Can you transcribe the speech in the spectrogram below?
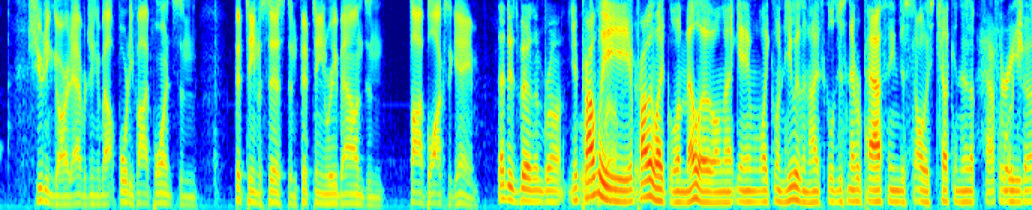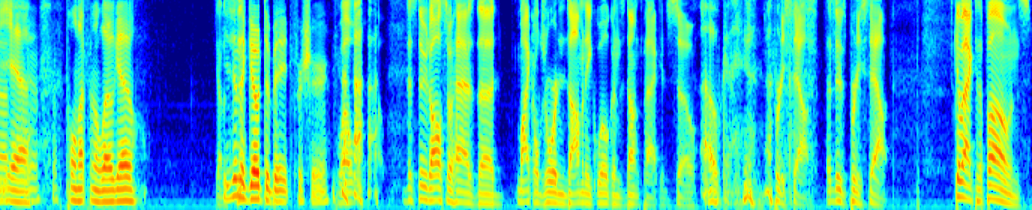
shooting guard, averaging about 45 points and 15 assists and 15 rebounds and five blocks a game. That dude's better than Braun. You're probably for you're sure. probably like LaMelo on that game, like when he was in high school, just never passing, just always chucking it up half court threes. shots. yeah, pulling up from the logo. Gotta He's in the goat debate for sure. Well, this dude also has the Michael Jordan, Dominique Wilkins dunk package. So Okay. pretty stout. That dude's pretty stout. Let's go back to the phones.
